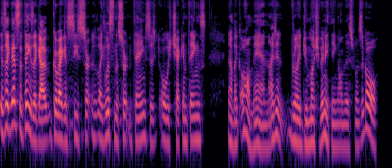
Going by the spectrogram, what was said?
it's like that's the thing is like I go back and see certain like listen to certain things, just always checking things, and I'm like, oh man, I didn't really do much of anything on this one. It's like, oh,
